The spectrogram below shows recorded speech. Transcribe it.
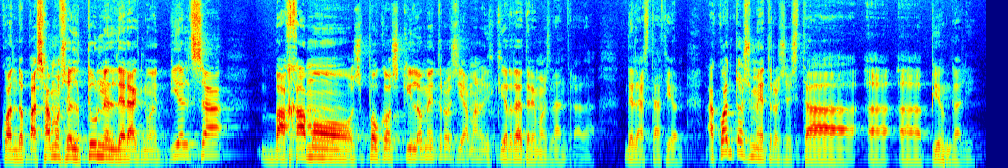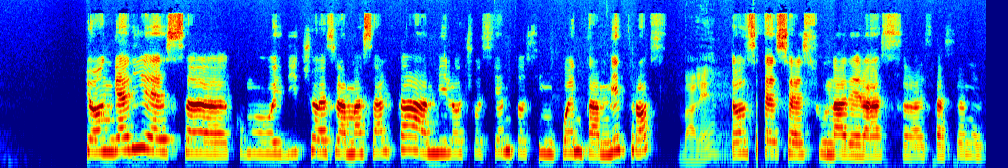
cuando pasamos el túnel de Aracnuet Bielsa, bajamos pocos kilómetros y a mano izquierda tenemos la entrada de la estación. ¿A cuántos metros está Pyongali? Pyongali es, como he dicho, es la más alta, a 1850 metros. Vale. Entonces es una de las estaciones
